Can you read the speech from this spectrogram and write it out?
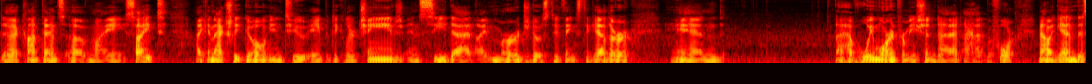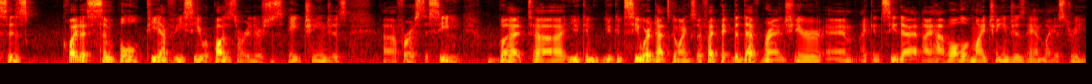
the contents of my site. I can actually go into a particular change and see that I merged those two things together and I have way more information that I had before. Now again, this is quite a simple TFVC repository. There's just eight changes uh, for us to see, but uh, you can you could see where that's going. So if I pick the dev branch here and I can see that I have all of my changes and my history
